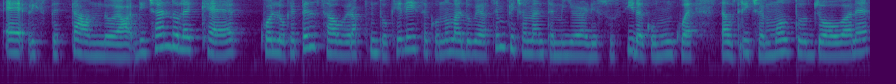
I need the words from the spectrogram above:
e rispettandola, dicendole che quello che pensavo era appunto che lei secondo me doveva semplicemente migliorare il suo stile, comunque l'autrice è molto giovane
